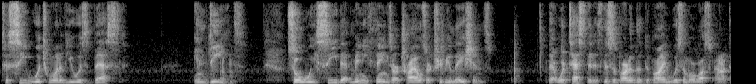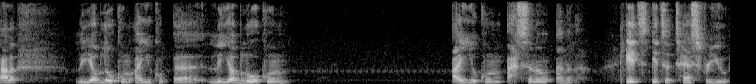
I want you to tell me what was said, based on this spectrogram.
to see which one of you is best in deeds. So we see that many things, our trials, our tribulations, that were tested is this is part of the divine wisdom of Allah subhanahu wa ta'ala. لِيَبْلُوكُمْ أَيُّكُمْ لِيَبْلُوكُمْ أَيُّكُمْ أَحْسَنُ أَمَلًا It's it's a test for you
